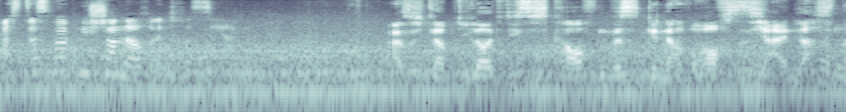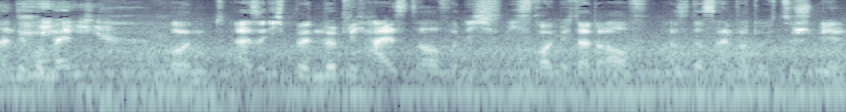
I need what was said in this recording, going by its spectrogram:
Also das würde mich schon auch interessieren. Also ich glaube, die Leute, die es sich kaufen, wissen genau, worauf sie sich einlassen an dem Moment. ja. Und also ich bin wirklich heiß drauf und ich, ich freue mich da drauf, also das einfach durchzuspielen.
